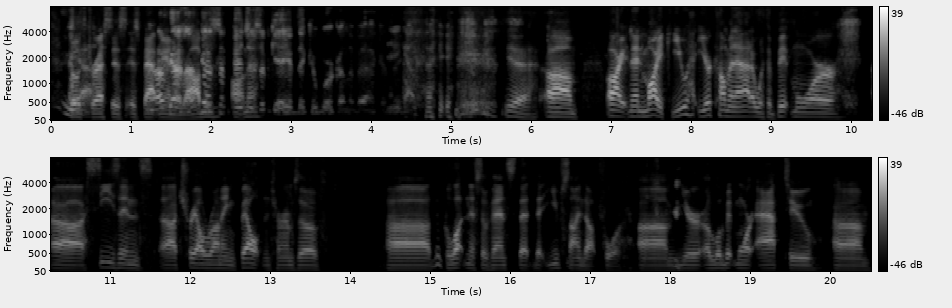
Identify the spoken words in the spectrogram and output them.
both yeah. dressed as, as Batman got, and Robin. I've got some pictures of Gabe that could work on the back. yeah. Um, all right, and then Mike, you you're coming at it with a bit more uh, seasoned uh, trail running belt in terms of uh, the gluttonous events that that you've signed up for. Um, you're a little bit more apt to um,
